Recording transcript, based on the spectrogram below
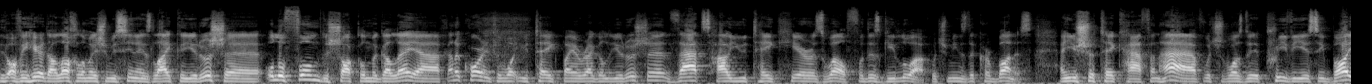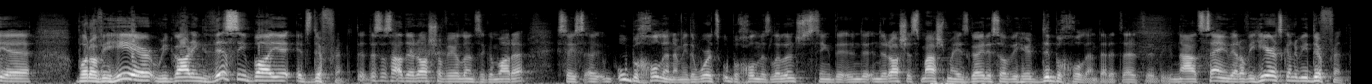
over here the Allah Misina is like a Yerusha, ulufum the shakal megaleach, and according to what you take by a regular Yerusha, that's how you take here as well for this Giluach, which means the Karbanis. And you should take half and half, which was the previous Ibaya. But over here, regarding this ibaya, it's different. This is how the Rosh over here learns the Gemara. He says, uh, ubechulin. I mean, the words ubechulin is a little interesting. The, in, the, in the Rosh, it's mashma, his guidance over here, dibechulin. That, it, it, now saying that over here it's going to be different.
